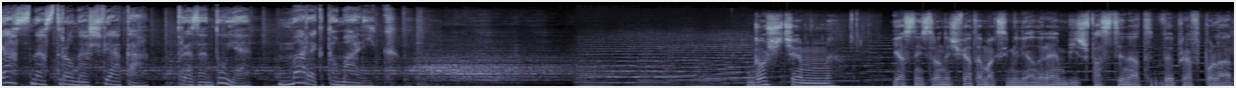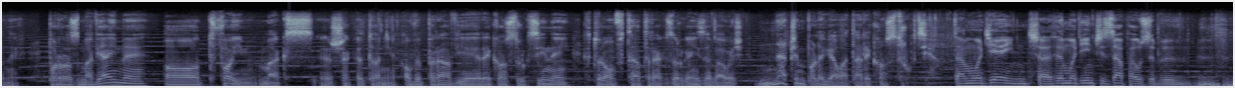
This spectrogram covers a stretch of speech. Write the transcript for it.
Jasna strona świata prezentuje Marek Tomalik. Gościem jasnej strony świata Maksymilian Rębisz, fascynat wypraw polarnych. Porozmawiajmy o Twoim, Max Shackletonie, o wyprawie rekonstrukcyjnej, którą w Tatrach zorganizowałeś. Na czym polegała ta rekonstrukcja? Ta młodzieńcza, ten młodzieńczy zapał, żeby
